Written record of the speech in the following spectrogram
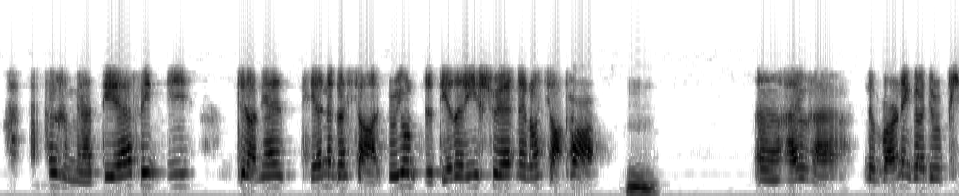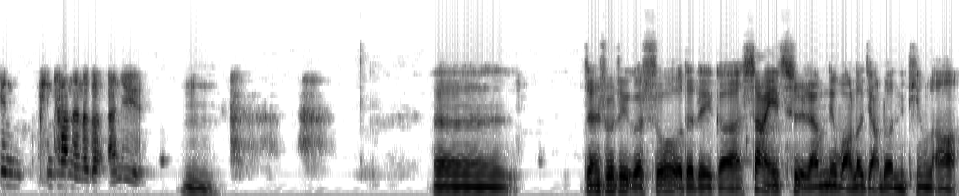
还还有什么呀？叠飞机，这两天叠那个小，就是用纸叠的一摔那种小炮。嗯。嗯，还有啥呀？那玩那个就是拼拼插的那个玩具。嗯。嗯，咱说这个所有的这个上一次咱们那网络讲座你听了啊？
